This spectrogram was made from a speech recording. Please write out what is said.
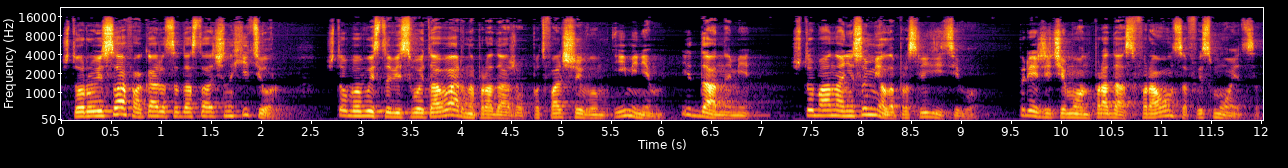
что Руисав окажется достаточно хитер, чтобы выставить свой товар на продажу под фальшивым именем и данными, чтобы она не сумела проследить его, прежде чем он продаст фараонцев и смоется.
